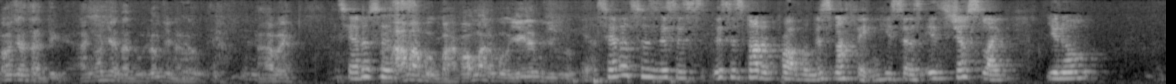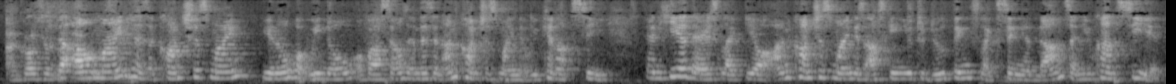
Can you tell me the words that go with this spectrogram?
ကောင်းကြတာသိတယ်အကောင်းကြတာသူလောက်ကျင်တာလို့ဒါပဲ Sayadaw says, yeah, Sayadaw says this is this is not a problem. It's nothing. He says it's just like you know, the our mind has a conscious mind. You know what we know of ourselves, and there's an unconscious mind that we cannot see. And here there is like your unconscious mind is asking you to do things like sing and dance, and you can't see it.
